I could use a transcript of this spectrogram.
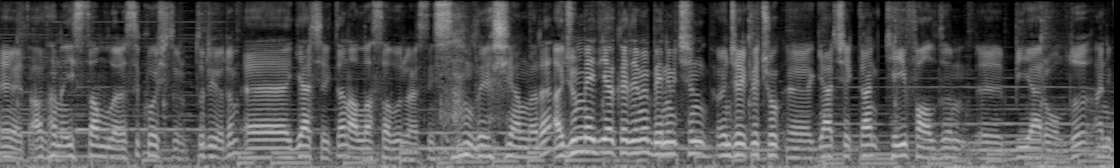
Evet Adana İstanbul arası koşturup duruyorum. Ee, gerçekten Allah sabır versin İstanbul'da yaşayanlara. Acun Medya Akademi benim için öncelikle çok e, gerçekten keyif aldığım e, bir yer oldu. Hani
